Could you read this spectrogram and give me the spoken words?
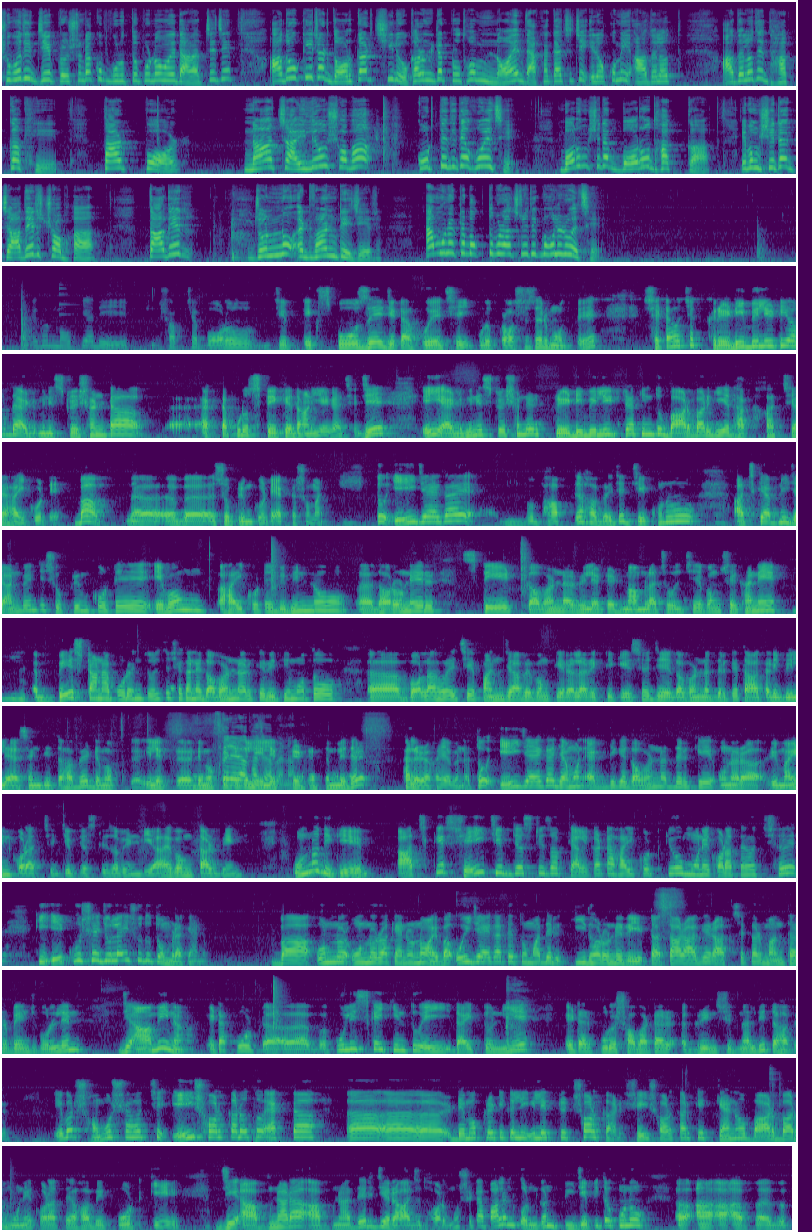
শুভজিৎ, যে প্রশ্নটা খুব গুরুত্বপূর্ণ হয়ে দাঁড়াচ্ছে যে, আদৌ কি এটার দরকার ছিল? কারণ এটা প্রথম নয়, দেখা গেছে যে এরকমই আদালত, আদালতে ধাক্কা খেয়ে তারপর না চাইলেও সভা করতে দিতে হয়েছে। বরং সেটা বড় ধাক্কা এবং সেটা যাদের সভা, তাদের জন্য অ্যাডভান্টেজের এমন একটা বক্তব্য রাজনৈতিক মহলে রয়েছে। দেখুন মৌপিয়াদি সবচেয়ে বড় যে এক্সপোজে যেটা হয়েছে এই পুরো প্রসেসের মধ্যে, সেটা হচ্ছে ক্রেডিবিলিটি অফ দ্য অ্যাডমিনিস্ট্রেশনটা একটা পুরো স্টেকে দাঁড়িয়ে গেছে। যে এই অ্যাডমিনিস্ট্রেশনের ক্রেডিবিলিটিটা কিন্তু বারবার গিয়ে ধাক্কা খাচ্ছে হাইকোর্টে বা সুপ্রিম কোর্টে একটা সময়। তো এই জায়গায় ভাবতে হবে যে যে কোনো আজকে আপনি জানবেন যে সুপ্রিম কোর্টে এবং হাইকোর্টে বিভিন্ন ধরনের স্টেট গভর্নর রিলেটেড মামলা চলছে এবং সেখানে বেশ টানাপোড়েন চলছে। সেখানে গভর্নরকে রীতিমতো বলা হয়েছে পাঞ্জাব এবং কেরালার একটি কেসে যে গভর্নরদেরকে তাড়াতাড়ি বিলে অ্যাসেন্ট দিতে হবে। ডেমোক্রেটিক্যালি ইলেক্টেড অ্যাসেম্বলিদের। ফেলে রাখা যাবে না। তো এই জায়গায় যেমন একদিকে গভর্নরদেরকে ওনারা রিমাইন্ড করাচ্ছেন চিফ জাস্টিস অফ ইন্ডিয়া এবং তার বেঞ্চ অন্যদিকে আজকের সেই চিফ জাস্টিস অফ ক্যালকাটা হাইকোর্টকেও মনে করাতে হচ্ছে কি একুশে জুলাই শুধু তোমরা কেন? বা অন্য, অন্যরা কেন নয়? বা ওই জায়গাতে তোমাদের কি ধরনের এ তার আগে রাজশেখর মান্থার বেঞ্চ বললেন যে আমি না, এটা কোর্ট পুলিশকেই কিন্তু এই দায়িত্ব নিয়ে এটার পুরো সভাটার গ্রিন সিগন্যাল দিতে হবে। এবার সমস্যা হচ্ছে এই সরকারও তো একটা ডেমোক্রেটিক্যালি ইলেক্টেড সরকার, সেই সরকারকে কেন বারবার মনে করাতে হবে কোর্টকে যে আপনারা আপনাদের যে রাজধর্ম সেটা পালন করুন? কারণ বিজেপি তো কোনো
